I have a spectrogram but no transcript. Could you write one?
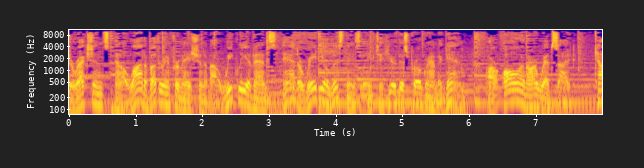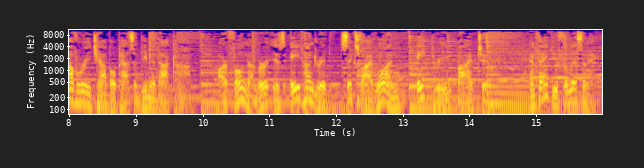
directions, and a lot of other information about weekly events and a radio listings link to hear this program again are all on our website, calvarychapelpasadena.com. Our phone number is 800 651 8352. And thank you for listening.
